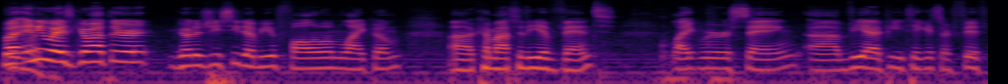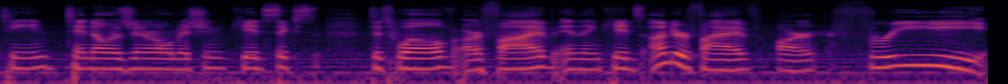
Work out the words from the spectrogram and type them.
But Pretty much. anyways, go out there, go to GCW, follow them, like them, uh, come out to the event. Like we were saying, uh, VIP tickets are fifteen, ten dollars general admission. Kids six to twelve are five, and then kids under five are free.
